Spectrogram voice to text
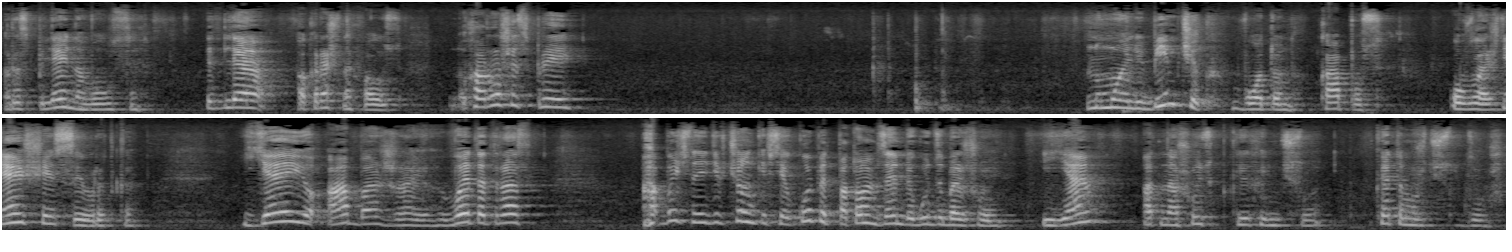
распыляю на волосы. Это для окрашенных волос. Хороший спрей. Но мой любимчик, вот он, капус, увлажняющая сыворотка. Я ее обожаю. В этот раз обычные девчонки все купят, потом обязательно бегут за большой. И я отношусь к их числу, к этому же числу девушек.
